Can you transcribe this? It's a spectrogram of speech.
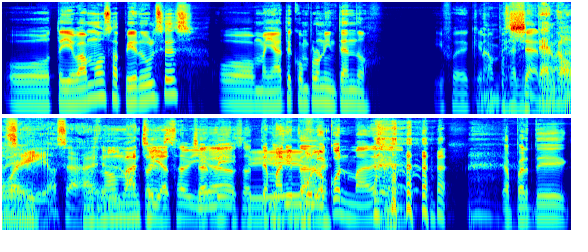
O te llevamos a pedir dulces o mañana te compro un Nintendo. Y fue de que No, no, pues el Nintendo, güey. O sea, Pues no manches. ya sabía, Charlie, o sea, sí. te manipuló con madre. Aparte,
